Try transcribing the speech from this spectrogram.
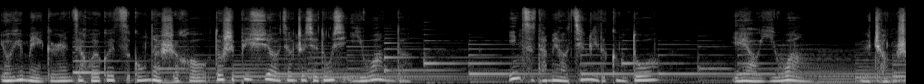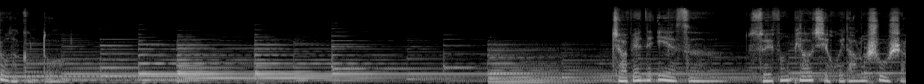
由于每个人在回归子宫的时候都是必须要将这些东西遗忘的，因此他们要经历的更多，也要遗忘与承受的更多。脚边的叶子。随风飘起，回到了树上。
